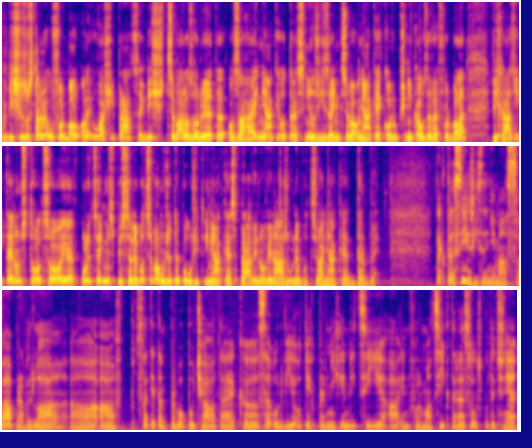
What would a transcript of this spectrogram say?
Když zůstaneme u fotbalu, ale i u vaší práce, když třeba rozhodujete o zahájení nějakého trestního řízení, třeba o nějaké korupční kauze ve fotbale, vycházíte jenom z toho, co je v policejním spise, nebo třeba můžete použít i nějaké zprávy novinářů nebo třeba nějaké drby? Tak trestní řízení má svá pravidla a v podstatě ten prvopočátek e, se odvíjí od těch prvních indicí a informací, které jsou skutečně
